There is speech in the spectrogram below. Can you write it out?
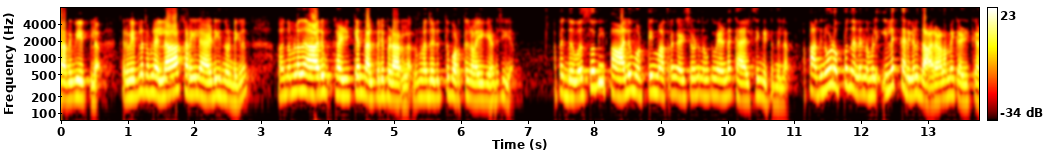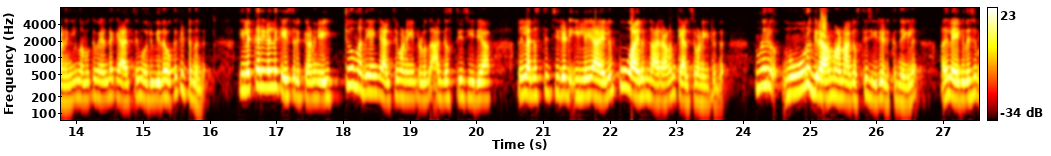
കറിവേപ്പില കറിവേപ്പില നമ്മൾ എല്ലാ കറിയിലും ആഡ് ചെയ്യുന്നുണ്ടെങ്കിലും നമ്മളത് ആരും കഴിക്കാൻ താല്പര്യപ്പെടാറില്ല. നമ്മളത് എടുത്ത് പുറത്ത് കളയുകയാണ് ചെയ്യുക അപ്പോൾ ദിവസവും ഈ പാലും മുട്ടയും മാത്രം കഴിച്ചുകൊണ്ട് നമുക്ക് വേണ്ട കാൽസ്യം കിട്ടുന്നില്ല. അപ്പോൾ അതിനോടൊപ്പം തന്നെ നമ്മൾ ഇലക്കറികൾ ധാരാളമായി കഴിക്കുകയാണെങ്കിൽ നമുക്ക് വേണ്ട കാൽസ്യം ഒരുവിധമൊക്കെ കിട്ടുന്നുണ്ട്. അപ്പോൾ ഇലക്കറികളുടെ കേസ് എടുക്കുകയാണെങ്കിൽ ഏറ്റവും അധികം കാൽസ്യം അടങ്ങിയിട്ടുള്ളത് അഗസ്ത്യ ചീര അല്ലെങ്കിൽ അഗസ്ത്യ ചീരയുടെ ഇലയായാലും പൂവായാലും ധാരാളം കാൽസ്യം അടങ്ങിയിട്ടുണ്ട്. നമ്മളൊരു നൂറ് ഗ്രാം ആണ് അഗസ്ത്യ ചീര എടുക്കുന്നതെങ്കിൽ അതിൽ ഏകദേശം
